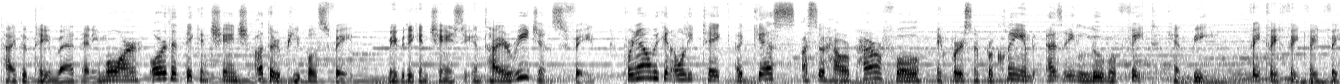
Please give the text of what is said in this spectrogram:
tied to Teyvat anymore, or that they can change other people's fate. Maybe they can change the entire region's fate. For now, we can only take a guess as to how powerful a person proclaimed as a loom of fate can be. Fate, fate, fate, fate, fate.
